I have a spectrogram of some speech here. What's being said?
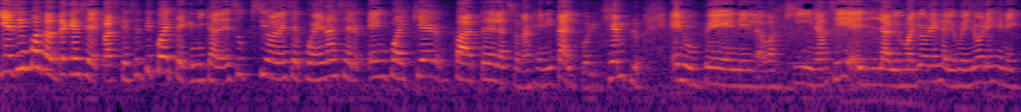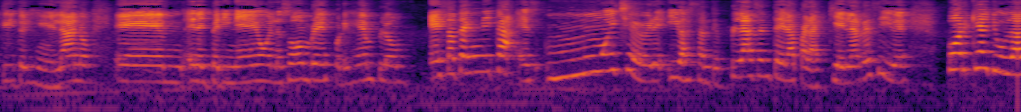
Y es importante que sepas que este tipo de técnica de succiones se pueden hacer en cualquier parte de la zona genital, por ejemplo, en un pene, en la vagina, ¿sí? el labio mayores, labio menores, en el clítoris, en el ano, en el perineo, en los hombres, por ejemplo. Esta técnica es muy chévere y bastante placentera para quien la recibe porque ayuda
